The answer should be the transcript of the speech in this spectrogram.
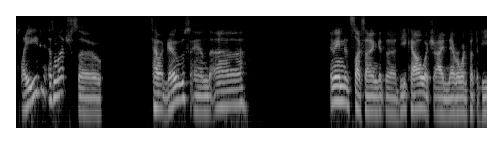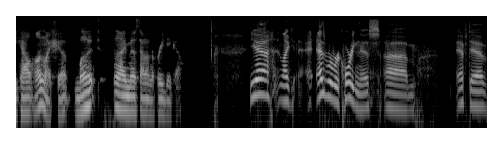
played as much, so that's how it goes. And uh I mean, it sucks I didn't get the decal, which I never would put the decal on my ship, but I missed out on a free decal. Yeah, like as we're recording this, um, FDev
